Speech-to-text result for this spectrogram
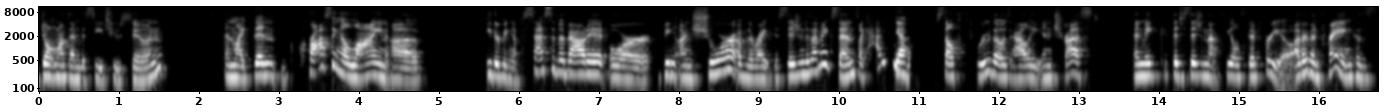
don't want them to see too soon. And like then crossing a line of either being obsessive about it or being unsure of the right decision. Does that make sense? Like, how do you yeah. yourself through those, Alli in trust and make the decision that feels good for you, other than praying? Because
